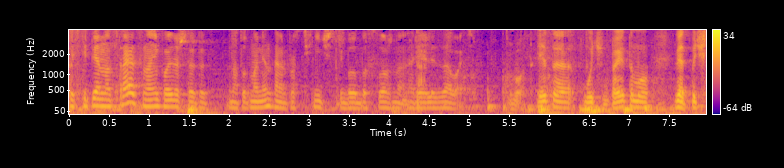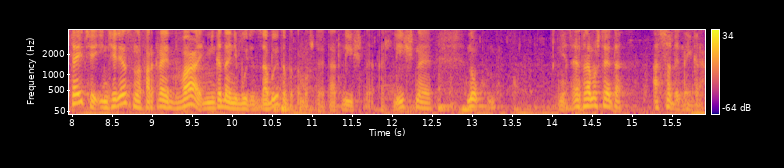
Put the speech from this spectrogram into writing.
постепенно отстраиваться, но они поняли, что это на тот момент, наверное, просто технически было бы сложно реализовать. Вот. Это очень. Поэтому, ребят, почитайте. Интересно, Far Cry 2 никогда не будет забыто, потому что это отличная, отличная. Ну, нет, это потому что это особенная игра.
